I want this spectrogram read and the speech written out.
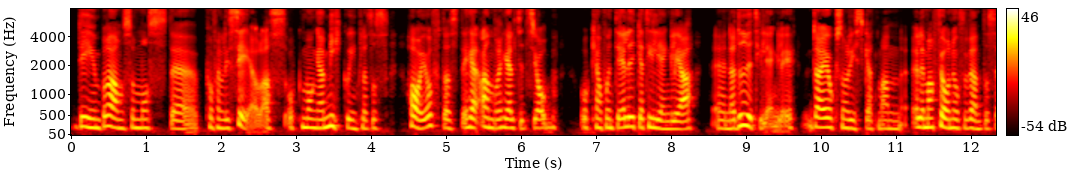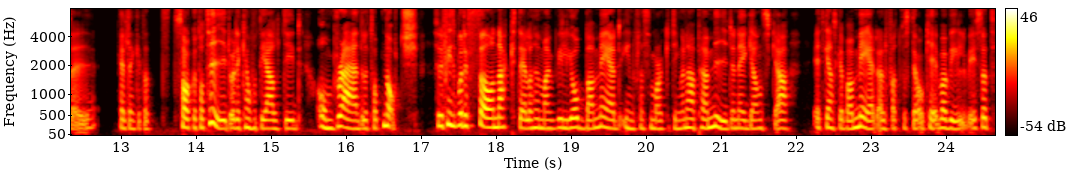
det är en bransch som måste professionaliseras och många mikroinfluencers har ju oftast andra heltidsjobb och kanske inte är lika tillgängliga eh, när du är tillgänglig. Där är också en risk att man, eller man får nog förvänta sig helt enkelt att saker tar tid och det kanske inte är alltid on brand eller top notch. Så det finns både för och nackdelar hur man vill jobba med influencer marketing och den här pyramiden är ganska, ett ganska bra medel för att förstå, okej, okay, vad vill vi? Så att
